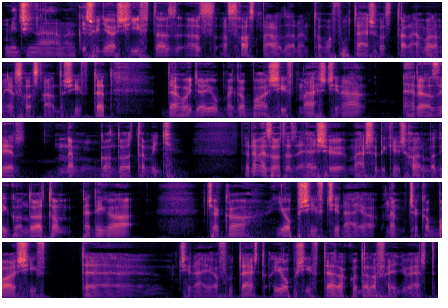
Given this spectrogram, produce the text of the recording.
mit csinálnak. És ugye a shift az, az, az használod a, nem tudom, a futáshoz, talán valamihez használod a shiftet, de hogy a jobb meg a bal shift más csinál, erre azért nem gondoltam így de nem ez volt az első, második és harmadik gondolatom, pedig a, csak a jobb shift csinálja, nem, csak a bal shift csinálja a futást, a jobb shift rakod el a fegyvert.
